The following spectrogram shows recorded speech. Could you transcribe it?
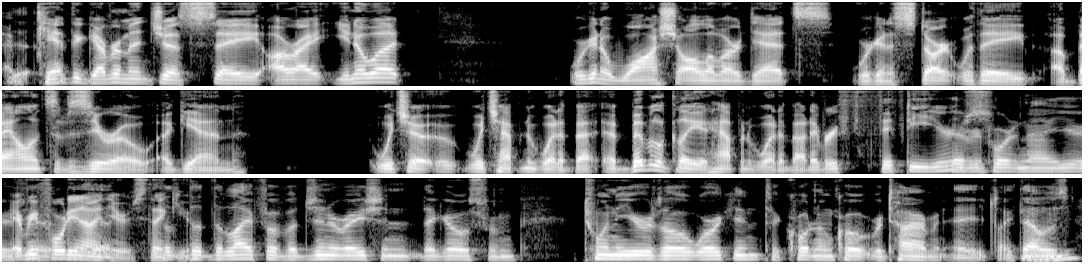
Uh, Can't the government just say, "All right, you know what? We're going to wash all of our debts. We're going to start with a, a balance of zero again." Which uh, which happened what about uh, biblically it happened what about every fifty years every forty nine years. Every 49 yeah. years. Thank the, you. The, the life of a generation that goes from twenty years old working to quote unquote retirement age. Like that was Mm-hmm.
